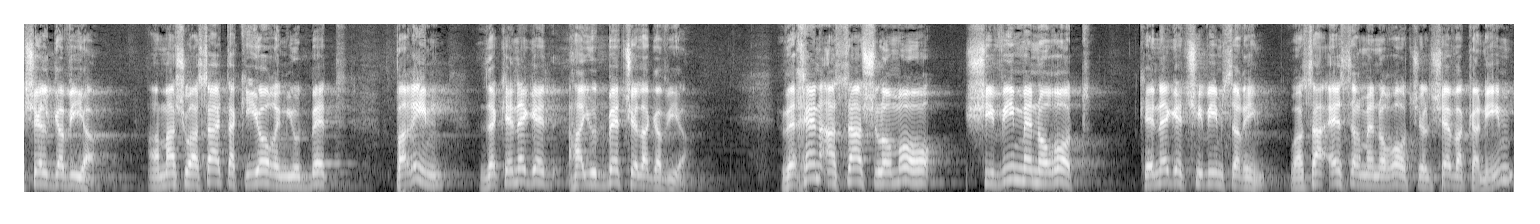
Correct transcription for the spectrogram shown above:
של גביע. מה שהוא עשה את הכיור עם י"ב פרים זה כנגד הי"ב של הגביע. וכן עשה שלמה שבעים מנורות כנגד שבעים שרים. הוא עשה עשר מנורות של שבע קנים,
